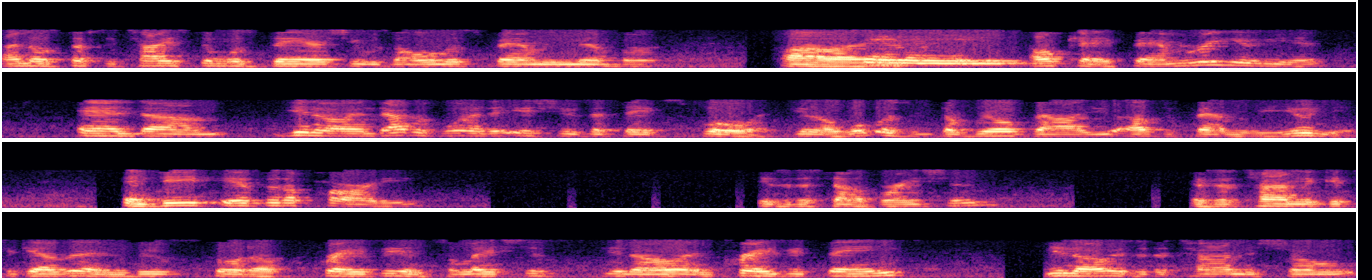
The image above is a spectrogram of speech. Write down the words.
I know Cicely Tyson was there. She was the oldest family member. Uh, family. Okay, family reunion. And, um, you know, and that was one of the issues that they explored. You know, what was the real value of the family reunion? Indeed, is it a party? Is it a celebration? Is it a time to get together and do sort of crazy and salacious, you know, and crazy things? You know, is it a time to show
